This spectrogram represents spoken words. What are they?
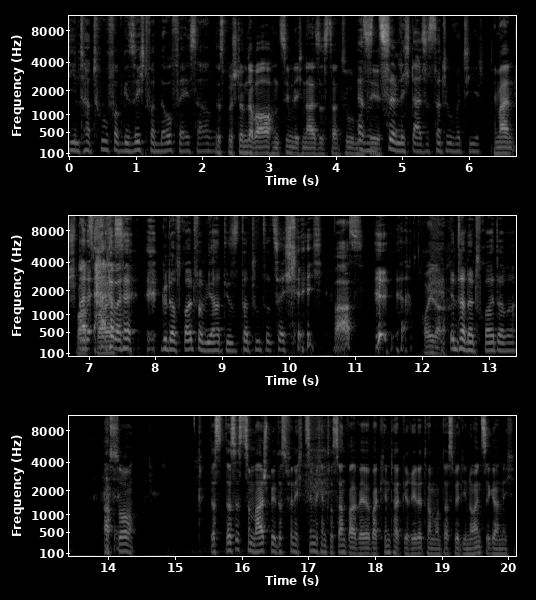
die ein Tattoo vom Gesicht von No Face haben. Das ist bestimmt aber auch ein ziemlich nices Tattoo-Motiv. Das ist ein ziemlich nices Tattoo-Motiv. ich meine, schwarz-weiß. ein guter Freund von mir hat dieses Tattoo tatsächlich. Was? ja. Internetfreund aber. Ach so. Das, das ist zum Beispiel, das finde ich ziemlich interessant, weil wir über Kindheit geredet haben und dass wir die 90er nicht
